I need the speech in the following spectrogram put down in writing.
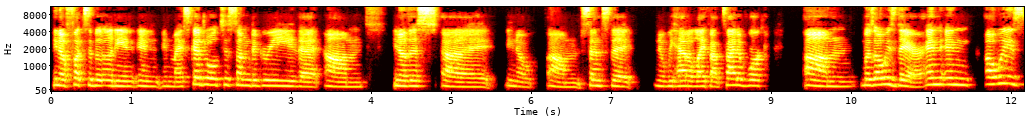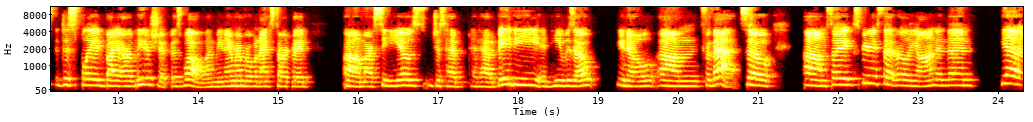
you know, flexibility in, in, in my schedule to some degree. That um, you know, this uh, you know, um, sense that you know we had a life outside of work um, was always there, and and always displayed by our leadership as well. I mean, I remember when I started, um, our CEOs just had had had a baby, and he was out, you know, um, for that. So um, so I experienced that early on. And then, yeah,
